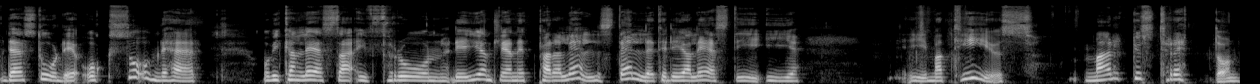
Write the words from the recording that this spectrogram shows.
Där står det också om det här och vi kan läsa ifrån, det är egentligen ett parallellställe till det jag läste i, i, i Matteus. Markus 13,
